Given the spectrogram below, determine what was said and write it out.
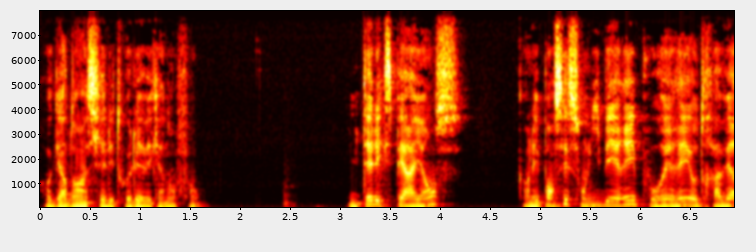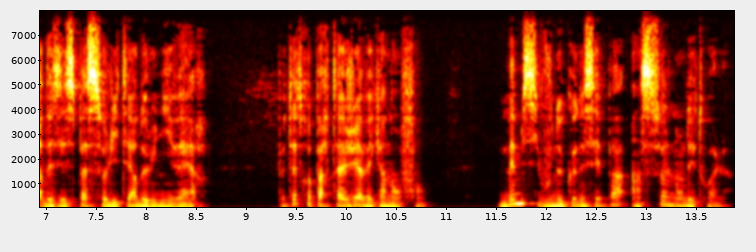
Regardant un ciel étoilé avec un enfant, une telle expérience, quand les pensées sont libérées pour errer au travers des espaces solitaires de l'univers, peut être partagée avec un enfant, même si vous ne connaissez pas un seul nom d'étoile.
